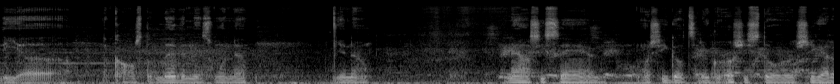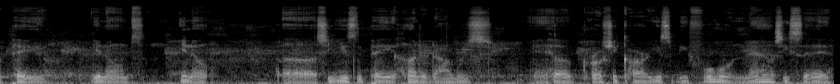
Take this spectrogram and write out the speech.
the uh, the cost of living has went up, you know. Now she's saying when she go to the grocery store, she gotta pay, you know, you know, uh, she used to pay hundred dollars, and her grocery cart used to be full. Now she said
